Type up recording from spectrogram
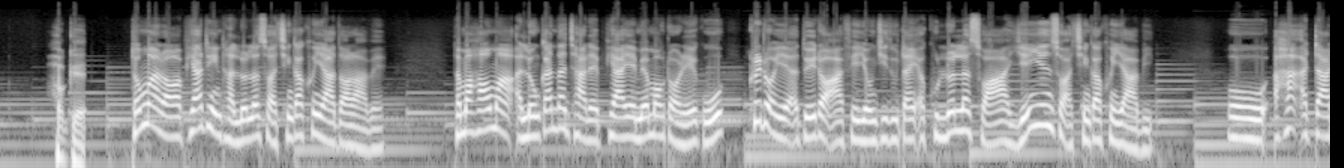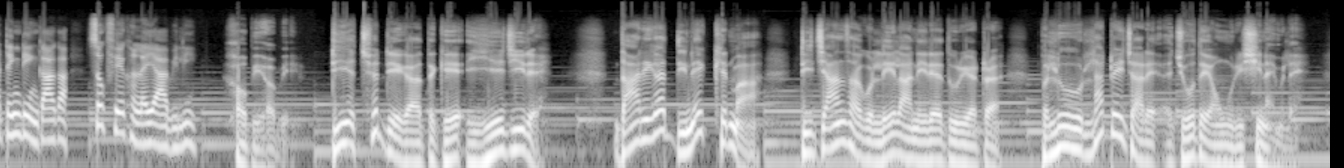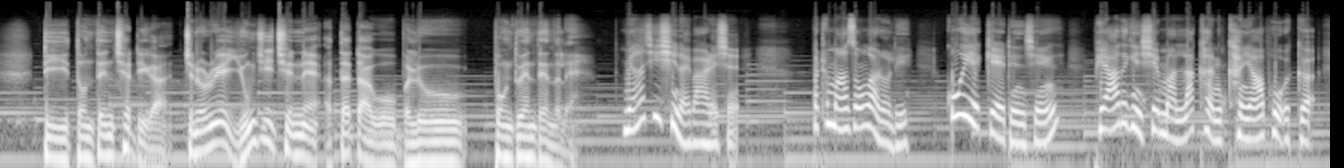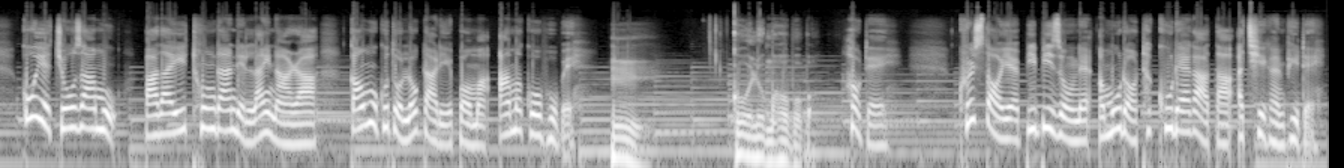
ဟုတ်ကဲ့တော့မှတော့ဖျားတင်ထားလွတ်လပ်စွာချင်းကခွင့်ရသွားတာပဲဓမ္မဟောင်းမှာအလွန်ကန့်သက်ချတဲ့ဖျားရဲ့မျက်မှောက်တော်တွေကိုခရစ်တော်ရဲ့အသွေးတော်အဖေယုံကြည်သူတိုင်းအခုလွတ်လပ်စွာရင်းရင်းစွာချင်းကခွင့်ရပြီဟိုအဟံအတာတင်းတင်းကားကစုတ်ဖေးခံလိုက်ရပြီလीဟုတ်ပြီဟုတ်ပြီဒီအချက်တွေကတကယ်အရေးကြီးတယ် ဒါတွေကဒီနေ့ခေတ်မှာဒီချမ်းစာကိုလေးလာနေတဲ့သူတွေအတွက်ဘလို့လက်တွေ့ကြတဲ့အကျိုးတရားမှုတွေရှိနိုင်မလဲဒီတုံ့တင်ချက်တွေကကျွန်တော်တို့ရဲ့ယုံကြည်ခြင်းနဲ့အသက်တာကိုဘလို့ပုံသွင်းတဲ့လဲ အများကြီးရှိနိုင်ပါတယ်ရှင်ပထမဆုံးကတော့လေကိုယ့်ရဲ့ကဲတင်ခြင်းဖျားသခင်ရှေ့မှာလက်ခံခံရဖို့အတွက်ကိုယ့်ရဲ့စ조사မှုဘာသာရေးထုံးတမ်းတွေလိုက်နာတာကောင်းမှုကုသိုလ်လုပ်တာတွေအပေါ်မှာအာမကိုဖို့ပဲ อืมကိုလိုမဟုတ်ဘူးပေါ့ ဟုတ်တယ်ခရစ်တော်ရဲ့ပြီးပြီးဆုံးတဲ့အမှုတော်တစ်ခုတည်းကသာအခြေခံဖြစ်တယ်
